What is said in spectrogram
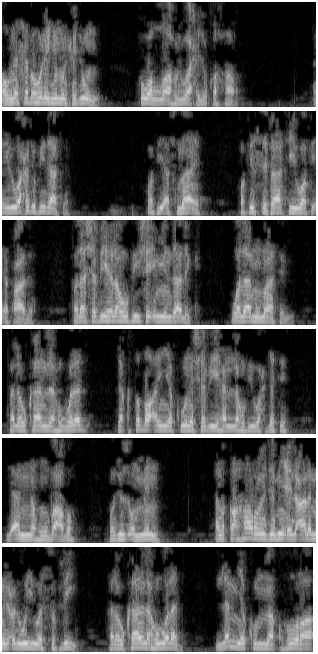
أو نسبه إليه الملحدون هو الله الواحد القهار. أي الواحد في ذاته وفي أسمائه وفي صفاته وفي أفعاله. فلا شبيه له في شيء من ذلك ولا مماثل. فلو كان له ولد لاقتضى أن يكون شبيها له في وحدته لأنه بعضه وجزء منه. القهار لجميع العالم العلوي والسفلي. فلو كان له ولد لم يكن مقهورا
